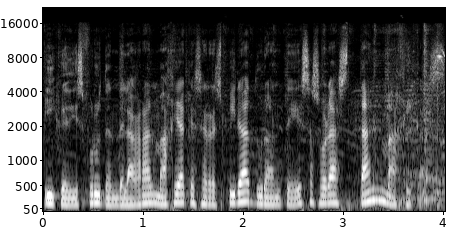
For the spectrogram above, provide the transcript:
y que disfruten de la gran magia que se respira durante esas horas tan mágicas.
